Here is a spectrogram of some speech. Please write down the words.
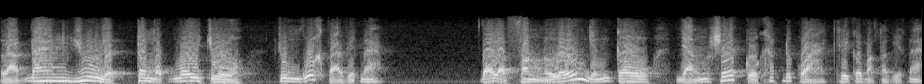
là đang du lịch trong một ngôi chùa Trung Quốc tại Việt Nam. Đó là phần lớn những câu nhận xét của khách nước ngoài khi có mặt tại Việt Nam.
